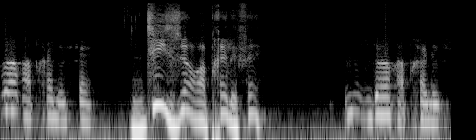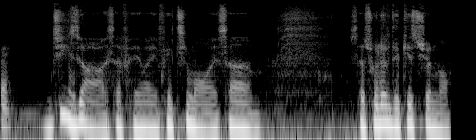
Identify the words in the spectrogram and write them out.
10 heures après les faits. Dix heures après les faits? 10 heures après les faits. 10 heures, ça fait, ouais, effectivement, ouais, ça, ça soulève des questionnements.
